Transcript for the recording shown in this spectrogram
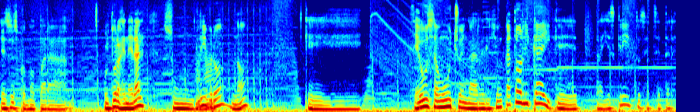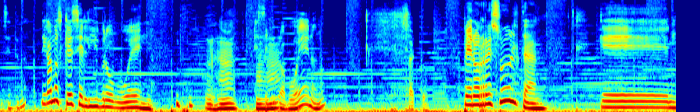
eso es como para cultura general, es un libro, ¿no? Que se usa mucho en la religión católica y que trae escritos, etcétera, etcétera. ¿no? Digamos que es el libro bueno, es el libro bueno, ¿no? Exacto. Pero resulta que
